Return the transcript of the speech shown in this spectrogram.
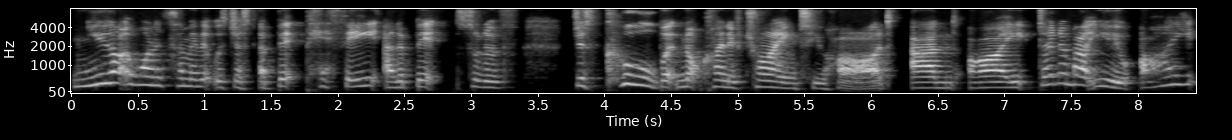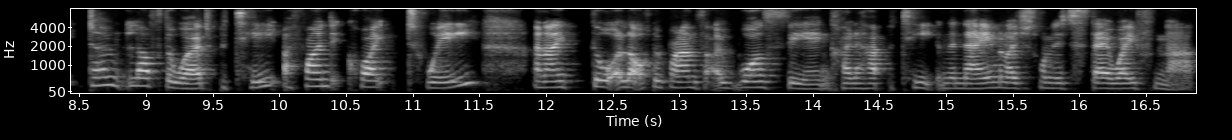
knew that I wanted something that was just a bit pithy and a bit sort of just cool, but not kind of trying too hard. And I don't know about you, I don't love the word petite. I find it quite twee. And I thought a lot of the brands that I was seeing kind of had petite in the name, and I just wanted to stay away from that.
